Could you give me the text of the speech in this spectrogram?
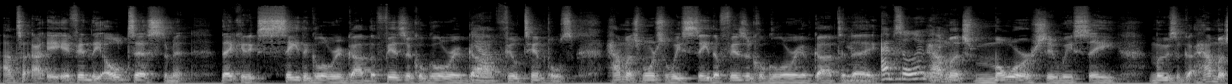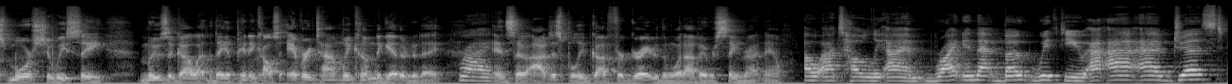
I'm t- if in the Old Testament they could see the glory of God, the physical glory of God, Yeah. fill temples, how much more should we see the physical glory of God today? Absolutely. How much more should we see moves of God? How much more should we see moves of God like the day of Pentecost every time we come together today? Right. And so I just believe God for greater than what I've ever seen right now. Oh, I totally. I am right in that boat with you. I, I, I've just,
